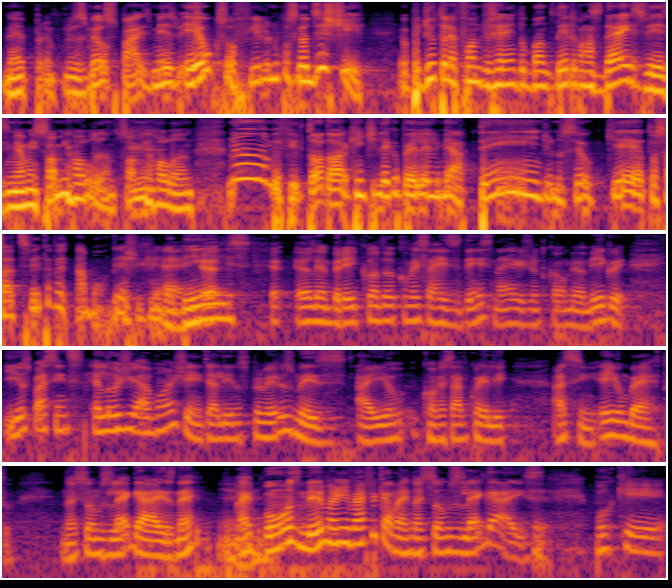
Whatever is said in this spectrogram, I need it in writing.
né, para os meus pais mesmo. Eu que sou filho, não consegui desistir. Eu pedi o telefone do gerente do banco dele umas 10 vezes, minha mãe só me enrolando, só me enrolando. Não, meu filho, toda hora que a gente liga para ele, ele me atende, não sei o quê, eu tô satisfeito. Eu falei, tá bom, deixa o dinheiro é, deles. Eu, eu, eu, lembrei quando eu comecei a residência, né, junto com o meu amigo, e os pacientes elogiavam a gente ali nos primeiros meses. Aí eu conversava com ele assim, ei Humberto, nós somos legais, né? É. Mas bons mesmo a gente vai ficar, mas nós somos legais. É. Porque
